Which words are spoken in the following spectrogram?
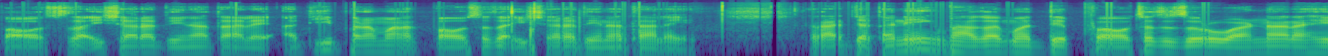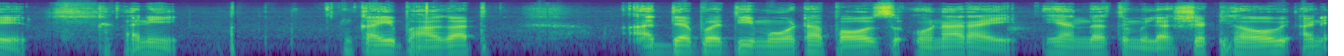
पावसाचा इशारा देण्यात आलाय. अति प्रमाणात पावसाचा इशारा देण्यात आलाय. राज्यात अनेक भागामध्ये पावसाचा जोर वाढणार आहे आणि काही भागात अद्यापती मोठा पाऊस होणार आहे. हे अंदाज तुम्ही लक्षात ठेवावे आणि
